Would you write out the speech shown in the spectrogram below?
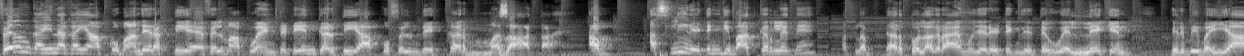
फ़िल्म कहीं ना कहीं आपको बांधे रखती है, फ़िल्म आपको एंटरटेन करती है, आपको फ़िल्म देखकर मज़ा आता है। अब असली रेटिंग की बात कर लेते हैं। मतलब डर तो लग रहा है मुझे रेटिंग देते हुए, लेकिन फिर भी भैया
